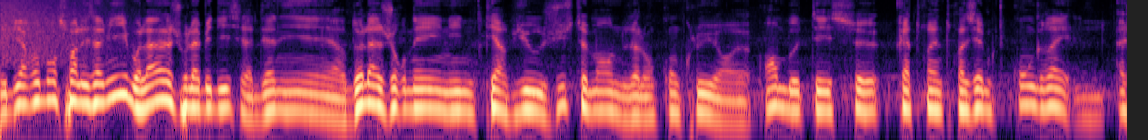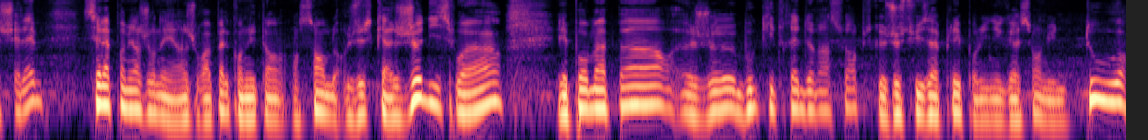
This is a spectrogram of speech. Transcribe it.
Eh bien, rebonsoir les amis. Voilà, je vous l'avais dit, c'est la dernière de la journée. Une interview, justement, nous allons conclure euh, en beauté ce 83e congrès HLM. C'est la première journée. hein. Je vous rappelle qu'on est en- ensemble jusqu'à jeudi soir. Et pour ma part, je vous quitterai demain soir puisque je suis appelé pour l'inauguration d'une tour.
